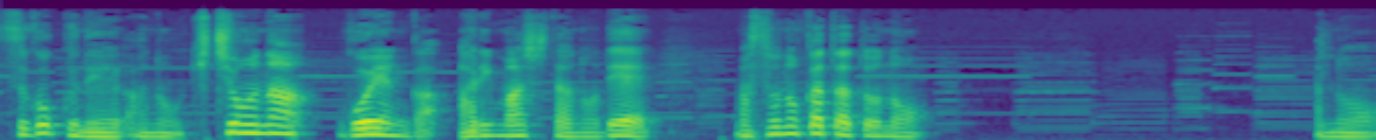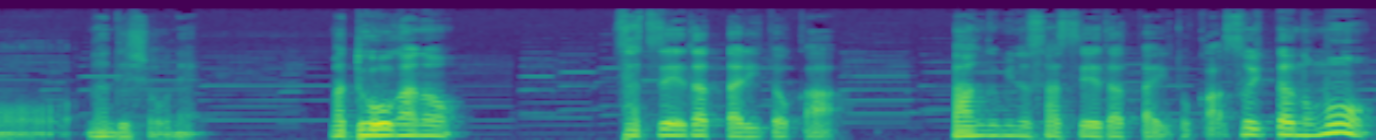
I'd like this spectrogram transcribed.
すごくね、あの、貴重なご縁がありましたので、まあ、その方との、あの、なんでしょうね。まあ、動画の撮影だったりとか、番組の撮影だったりとか、そういったのも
